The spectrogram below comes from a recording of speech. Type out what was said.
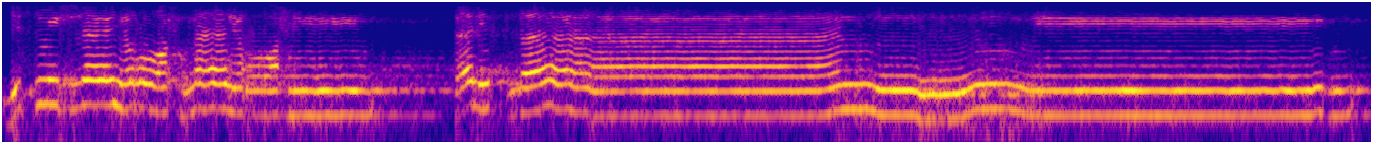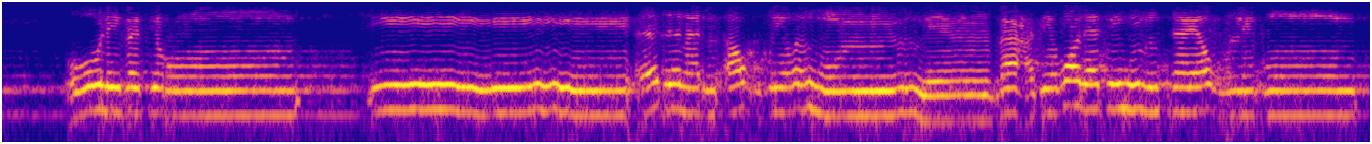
بسم الله الرحمن الرحيم. الإسلام غلبت الروم في أدنى الأرض وهم من بعد غلبهم سيغلبون.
